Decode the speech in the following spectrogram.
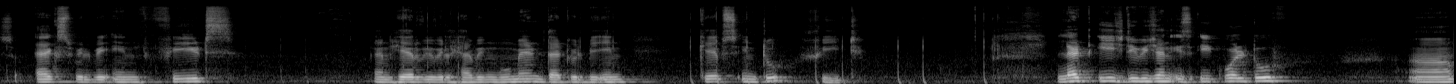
so x will be in feet and here we will having movement that will be in kips into feet. Let each division is equal to uh,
